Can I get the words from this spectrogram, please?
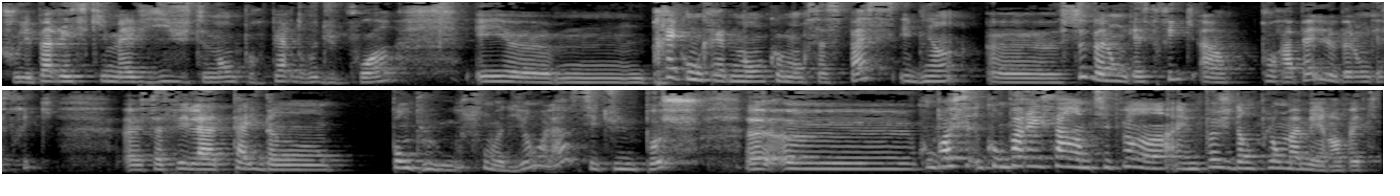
Je voulais pas risquer ma vie justement pour perdre du poids. Et euh, très concrètement comment ça se passe? Et eh bien euh, ce ballon gastrique alors pour rappel le ballon gastrique euh, ça fait la taille d'un on va dire voilà c'est une poche comparez, ça un petit peu à, une poche d'implant mammaire en fait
